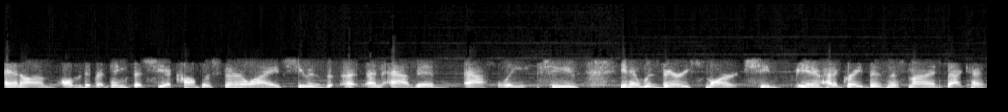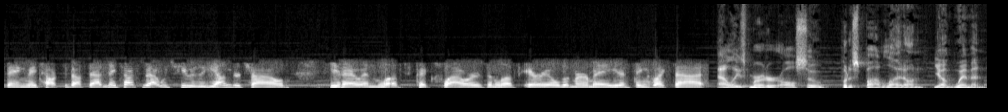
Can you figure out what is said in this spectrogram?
and um, all the different things that she accomplished in her life. She was a, an avid athlete. She, you know, was very smart. She, you know, had a great business mind, that kind of thing. They talked about that. And they talked about when she was a younger child, you know, and loved to pick flowers and loved Ariel the mermaid and things like that. Allie's murder also put a spotlight on young women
